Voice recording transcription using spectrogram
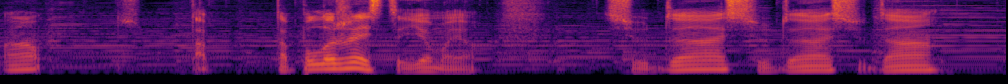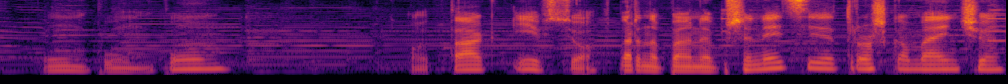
Пам. Та, та положись йо-моє. Сюди, сюди, сюди. Пум-пум-пум. Отак, і все. Тепер, напевне, пшениці трошки менше.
